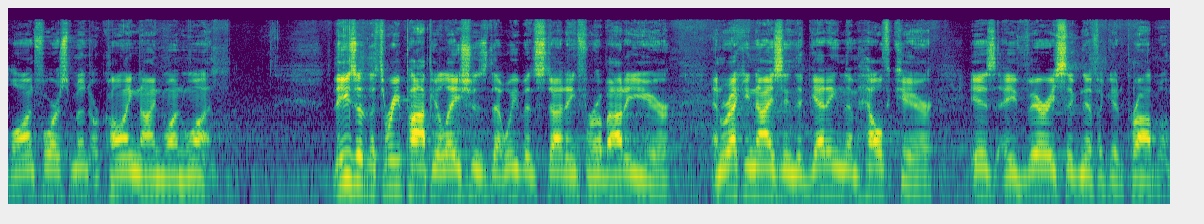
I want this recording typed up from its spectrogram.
law enforcement or calling 911. These are the three populations that we've been studying for about a year and recognizing that getting them health care is a very significant problem.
